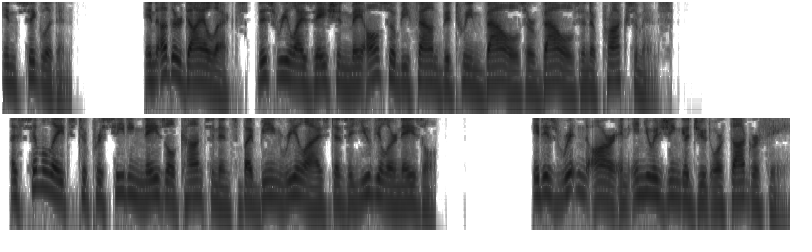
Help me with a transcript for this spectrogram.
in Siglitun. In other dialects, this realization may also be found between vowels or vowels and approximants assimilates to preceding nasal consonants by being realized as a uvular nasal. It is written R in Inuujingajut orthography.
